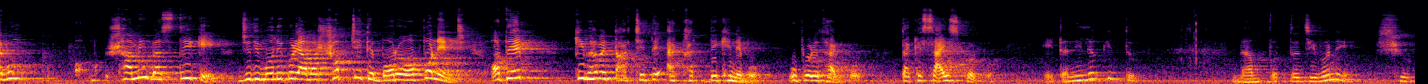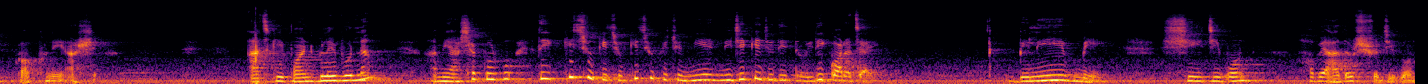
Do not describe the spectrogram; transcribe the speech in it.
এবং স্বামী বা স্ত্রীকে যদি মনে করি আমার সবচেয়ে বড় অপোনেন্ট অতএব কীভাবে তার চেয়ে এক হাত দেখে নেব, উপরে থাকব, তাকে সাইজ করব, এটা নিলেও কিন্তু দাম্পত্য জীবনে সুখ কখনোই আসে না। আজকে এই পয়েন্টগুলোই বললাম। আমি আশা করব যে কিছু কিছু কিছু কিছু নিয়ে নিজেকে যদি তৈরি করা যায় বিলিভ মি সেই জীবন হবে আদর্শ জীবন।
